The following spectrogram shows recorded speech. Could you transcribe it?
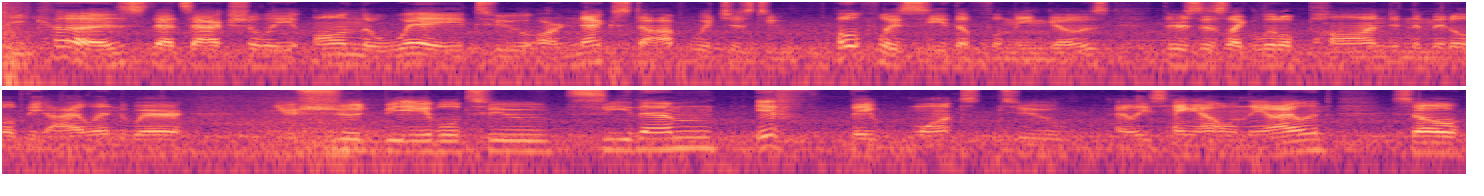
because that's actually on the way to our next stop, which is to hopefully see the flamingos. There's this like little pond in the middle of the island where you should be able to see them if they want to at least hang out on the island. So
